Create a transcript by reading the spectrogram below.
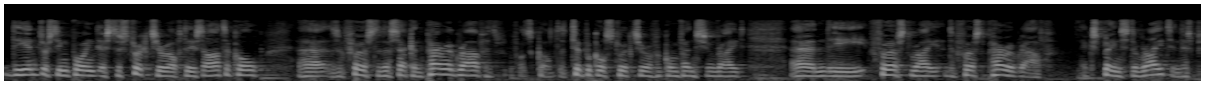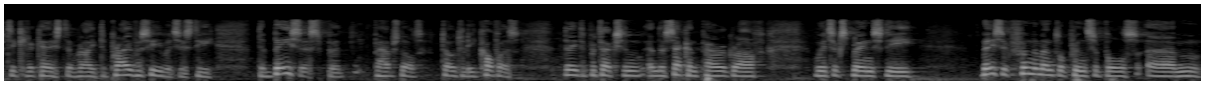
the interesting point is the structure of this article. Uh, the first and the second paragraph is what's called the typical structure of a convention right. And the first, right, the first paragraph explains the right, in this particular case the right to privacy, which is the, the basis, but perhaps not totally covers data protection. And the second paragraph, which explains the basic fundamental principles um,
